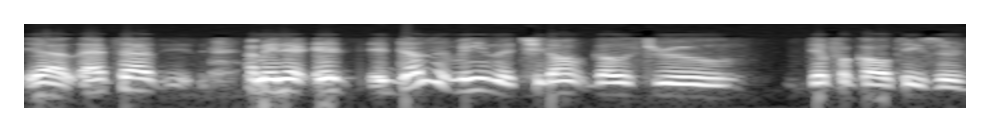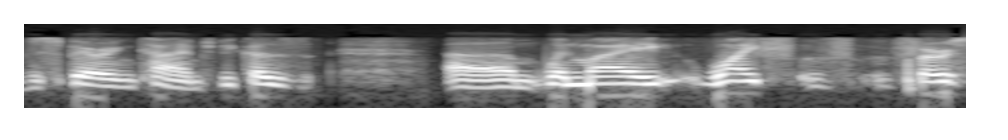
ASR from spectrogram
yeah, that's how. I mean, it it doesn't mean that you don't go through difficulties or despairing times because um, when my wife f- first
